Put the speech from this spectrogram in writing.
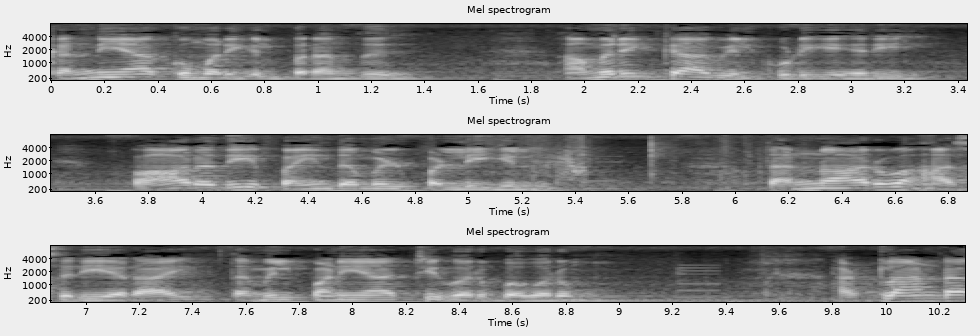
கன்னியாகுமரியில் பிறந்து அமெரிக்காவில் குடியேறி பாரதி பைந்தமிழ் பள்ளியில் தன்னார்வ ஆசிரியராய் தமிழ் பணியாற்றி வருபவரும் அட்லாண்டா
